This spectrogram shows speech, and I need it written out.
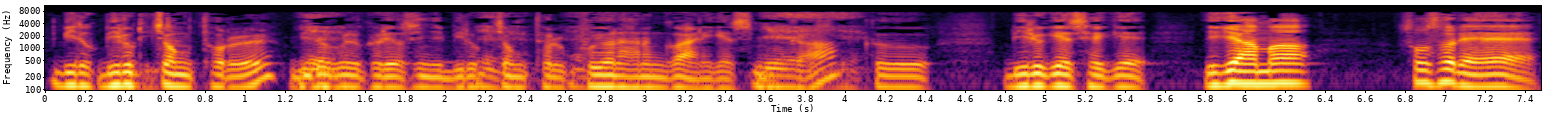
미륵, 미륵 정토를 미륵을 예. 그려서 이제 미륵 예. 정토를 예. 구현하는 거 아니겠습니까? 그 미륵의 세계 이게 아마 소설에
